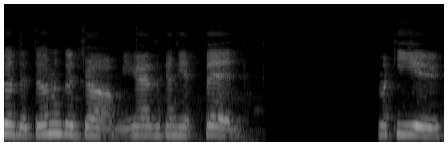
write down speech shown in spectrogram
Good, they're doing a good job. You guys are gonna get fed. Lucky you.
